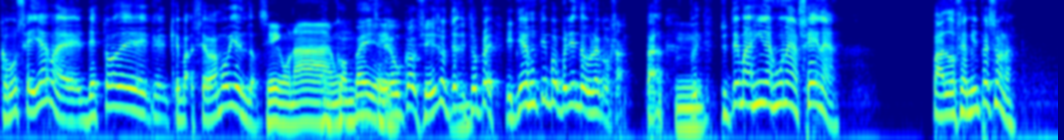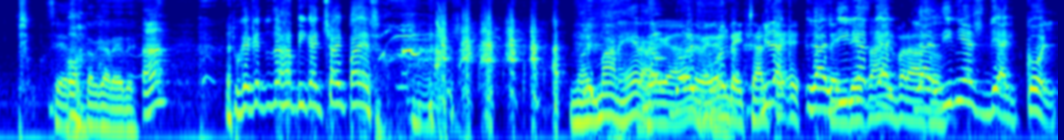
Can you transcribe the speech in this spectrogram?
¿cómo se llama? El De esto de que, que va- se va moviendo. Sí, una. Un- conveyor. Sí, un eso te- eso y tienes un tipo perdiendo una cosa. Pa- Mm. pues, ¿Tú te imaginas una cena para 12 mil personas? Sí, eso está el garete. ¿Ah? ¿Tú crees que tú te vas a picar chai para eso? No hay manera. No, No hay deben forma. de echarte Mira, las de- líneas, de de, las líneas de alcohol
